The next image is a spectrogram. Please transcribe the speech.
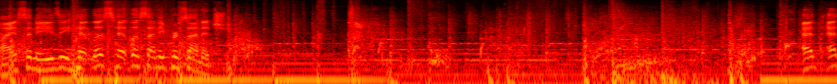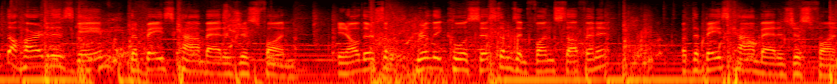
Nice and easy. Hitless, hitless any percentage. At, at the heart of this game, the base combat is just fun. You know, there's some really cool systems and fun stuff in it, but the base combat is just fun.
